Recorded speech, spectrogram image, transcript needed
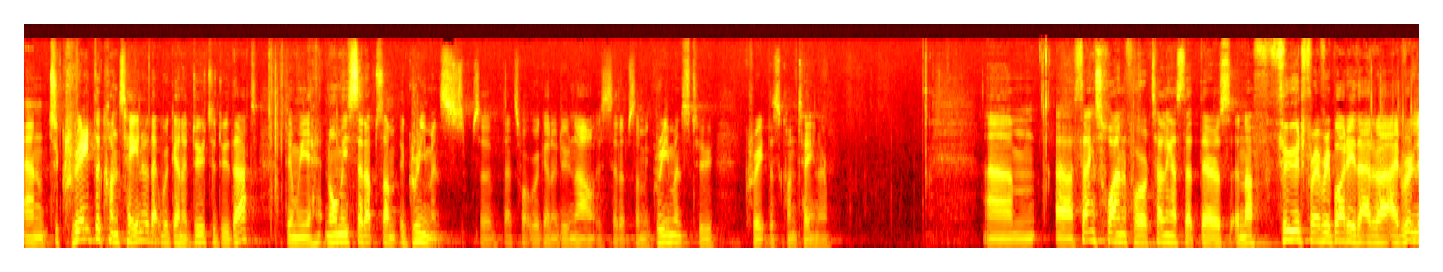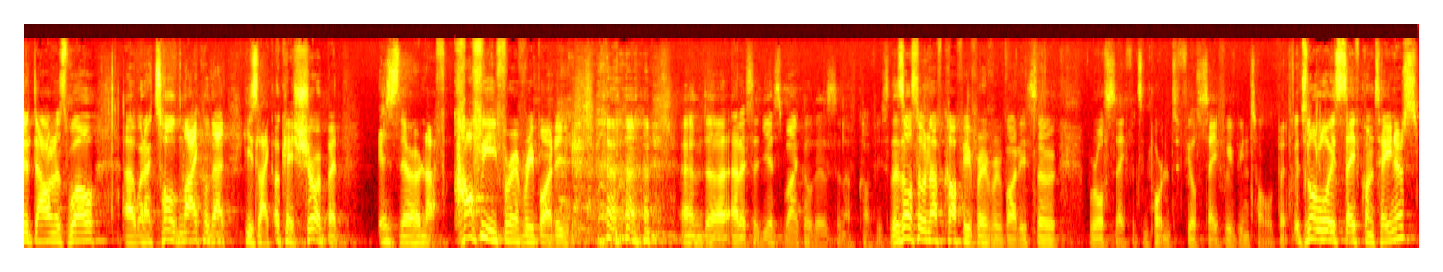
And to create the container that we're going to do to do that, then we normally set up some agreements. So that's what we're going to do now is set up some agreements to create this container. Um, uh, thanks, Juan, for telling us that there's enough food for everybody. That uh, I'd written it down as well. Uh, when I told Michael that, he's like, "Okay, sure, but is there enough coffee for everybody?" and, uh, and I said, "Yes, Michael, there's enough coffee. So there's also enough coffee for everybody. So we're all safe. It's important to feel safe. We've been told, but it's not always safe containers.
